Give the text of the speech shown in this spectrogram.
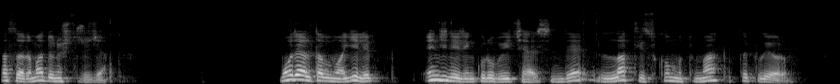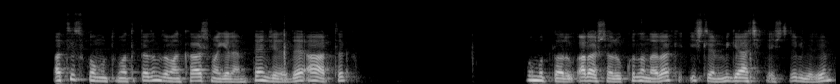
tasarıma dönüştüreceğim. Model tabıma gelip Engineering grubu içerisinde Lattice komutuma tıklıyorum. Lattice komutuma tıkladığım zaman karşıma gelen pencerede artık komutları, araçları kullanarak işlemimi gerçekleştirebilirim.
